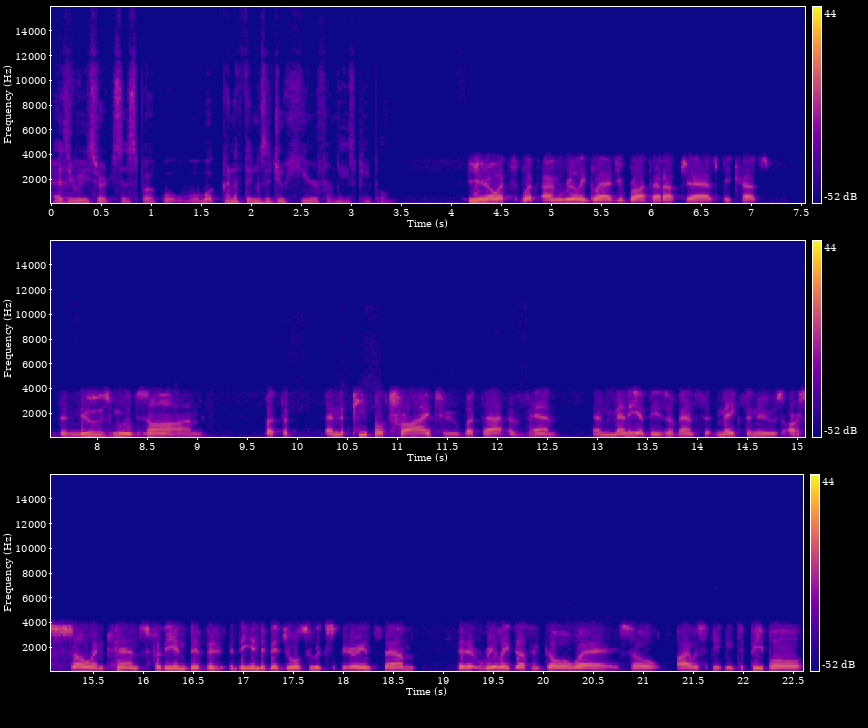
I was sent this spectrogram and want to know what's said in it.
As you researched this book, what kind of things did you hear from these people? You know, what I'm really glad you brought that up, Jas, because the news moves on, but the and the people try to, but that event and many of these events that make the news are so intense for the, the individuals who experience them that it really doesn't go away. So I was speaking to people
